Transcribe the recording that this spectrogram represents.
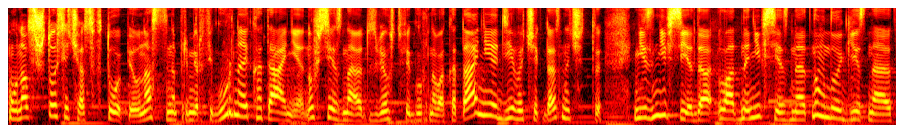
У нас что сейчас в топе? У нас, например, фигурное катание. Ну, все знают звезд фигурного катания, девочек, да, значит, не, не все, да, ладно, не все знают, но многие знают.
